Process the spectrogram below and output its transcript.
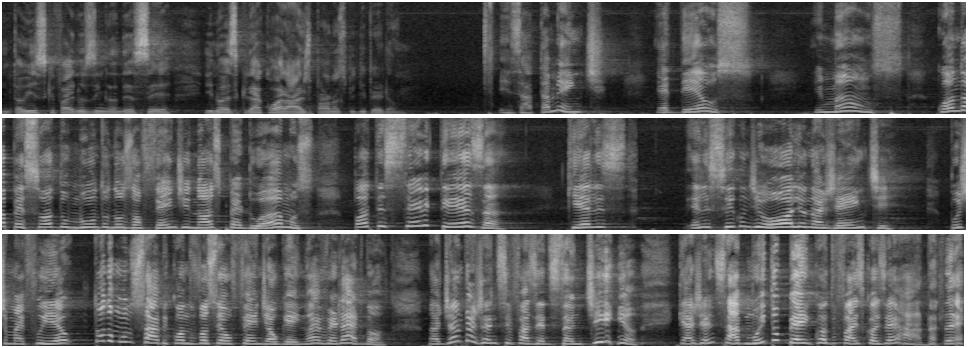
Então isso que faz nos engrandecer e nós criar coragem para nós pedir perdão. Exatamente. É Deus. Irmãos, quando a pessoa do mundo nos ofende e nós perdoamos, pode ter certeza que eles eles ficam de olho na gente. Puxa, mas fui eu. Todo mundo sabe quando você ofende alguém, não é verdade, irmão? Não adianta a gente se fazer de santinho, que a gente sabe muito bem quando faz coisa errada, né?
